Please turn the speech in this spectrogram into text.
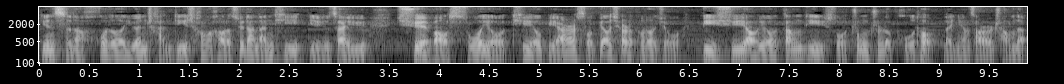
因此呢，获得原产地称号的最大难题也就在于确保所有贴有比埃尔索标签的葡萄酒必须要由当地所种植的葡萄来酿造而成的。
